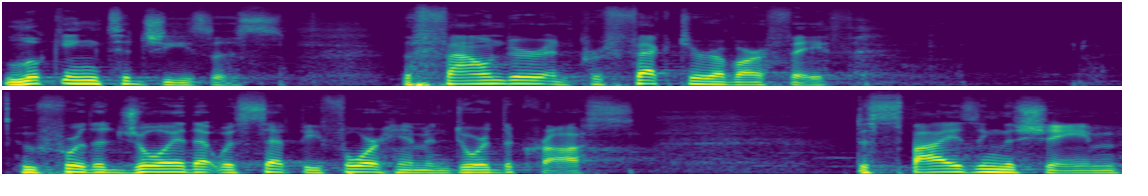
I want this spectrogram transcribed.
looking to Jesus, the founder and perfecter of our faith, who for the joy that was set before him endured the cross, despising the shame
